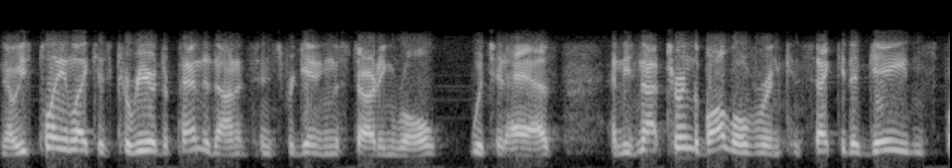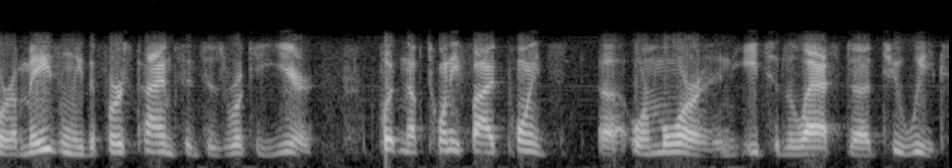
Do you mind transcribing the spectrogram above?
You know, he's playing like his career depended on it since forgetting the starting role, which it has, and he's not turned the ball over in consecutive games for amazingly the first time since his rookie year, putting up 25 points uh, or more in each of the last uh, two weeks.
